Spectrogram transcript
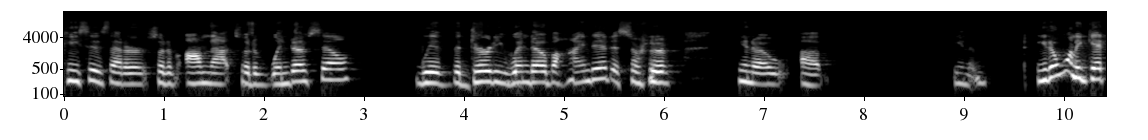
pieces that are sort of on that sort of windowsill with the dirty window behind it is sort of you know uh you know you don't want to get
